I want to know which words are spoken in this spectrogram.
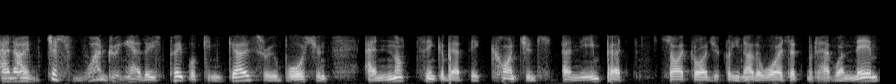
and I'm just wondering how these people can go through abortion and not think about their conscience and the impact psychologically and otherwise it would have on them,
